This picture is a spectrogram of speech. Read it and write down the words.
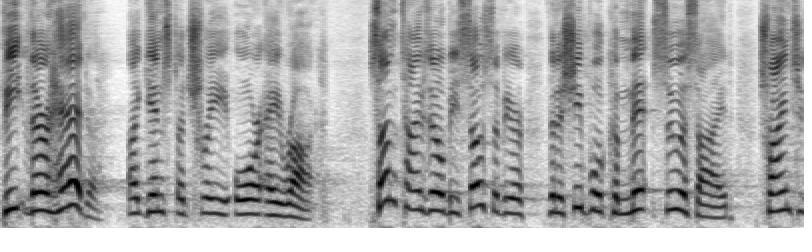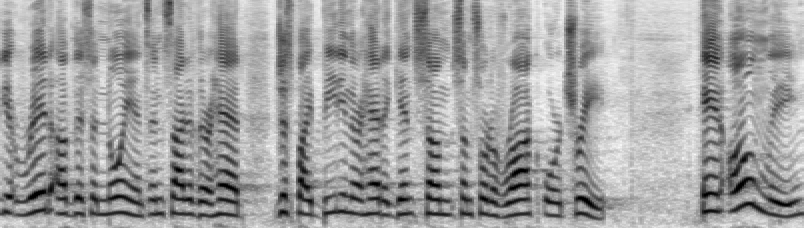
beat their head against a tree or a rock. Sometimes it will be so severe that a sheep will commit suicide trying to get rid of this annoyance inside of their head just by beating their head against some, some sort of rock or tree. And only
